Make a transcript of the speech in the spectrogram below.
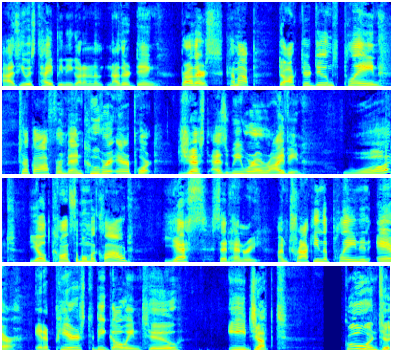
As he was typing, he got another ding. Brothers, come up. Dr. Doom's plane took off from Vancouver Airport just as we were arriving. What? yelled Constable McLeod. Yes, said Henry. I'm tracking the plane in air. It appears to be going to Egypt. Going to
